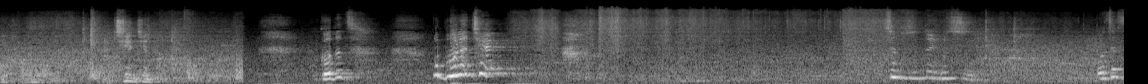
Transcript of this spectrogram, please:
也好让我们见见他。过得次，我不能去。真的是对不起，我在这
